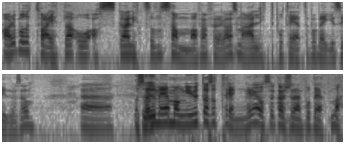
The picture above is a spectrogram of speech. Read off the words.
har de både Tveita og Aska litt sånn samme fra før av, som er litt poteter på begge sider og sånn. Eh, Og men med mange ut, da, så trenger de også kanskje den poteten, da.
